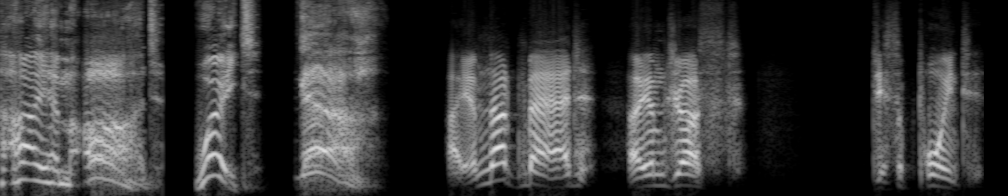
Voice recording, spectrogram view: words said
I am odd. Wait! Gah! I am not mad. I am just disappointed.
